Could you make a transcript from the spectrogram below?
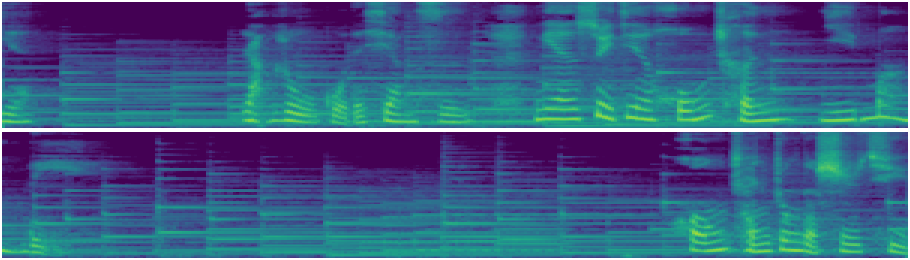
烟，让入骨的相思碾碎进红尘一梦里。红尘中的失去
